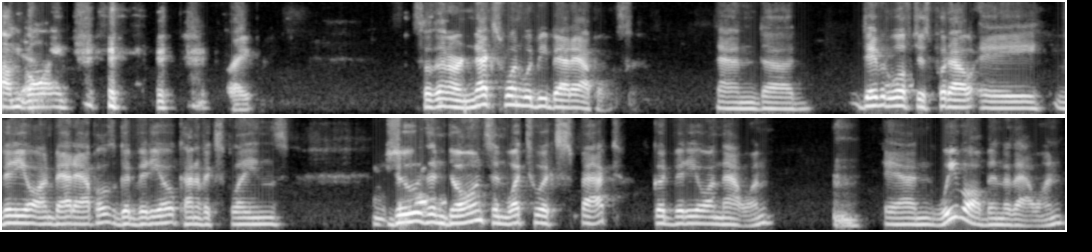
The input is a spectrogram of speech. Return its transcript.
I'm Yeah. going. right. So then our next one would be Bad Apples, and uh, David Wolf just put out a video on Bad Apples. Good video, kind of explains do's and don'ts and what to expect. Good video on that one. and we've all been to that one.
